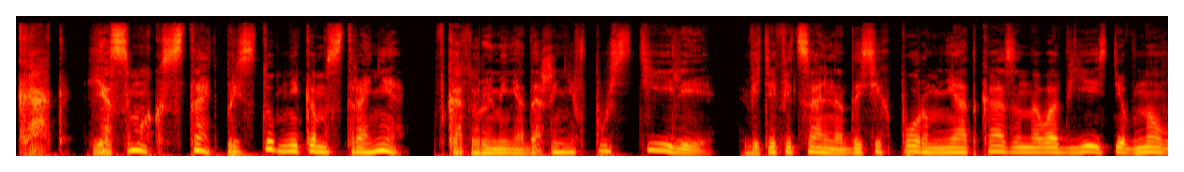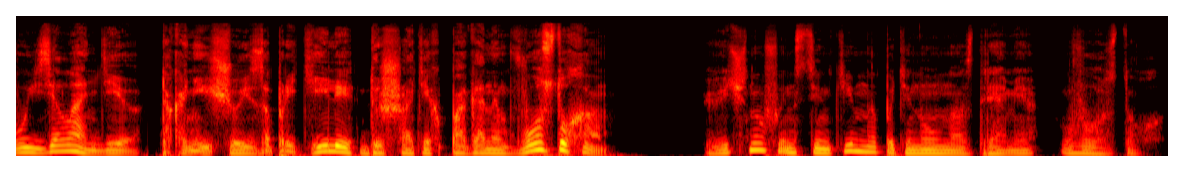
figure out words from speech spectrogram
Как я смог стать преступником в стране, в которую меня даже не впустили? Ведь официально до сих пор мне отказано во въезде в Новую Зеландию. Так они еще и запретили дышать их поганым воздухом. Вечнов инстинктивно потянул ноздрями воздух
